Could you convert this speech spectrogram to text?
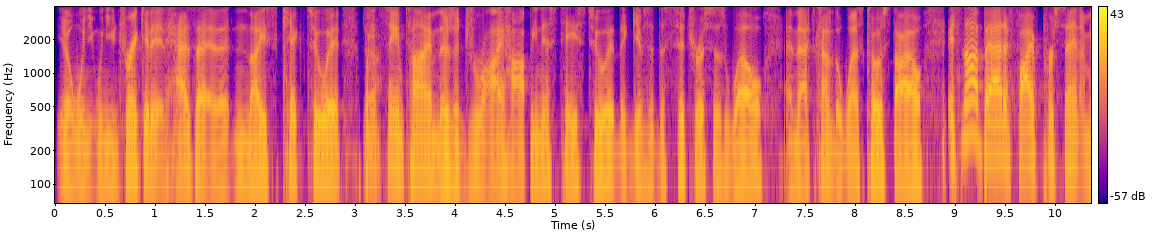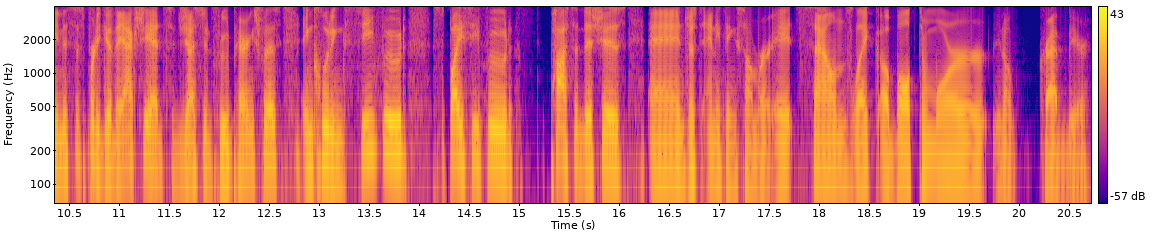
you know when you, when you drink it it has that, that nice kick to it but at the same time there's a dry hoppiness taste to it that gives it the citrus as well and that's kind of the west coast style. It's not bad at 5% i mean this is pretty good. They actually had suggested food pairings for this including seafood spicy food pasta dishes and just anything summer. It sounds like a baltimore you know crab beer.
